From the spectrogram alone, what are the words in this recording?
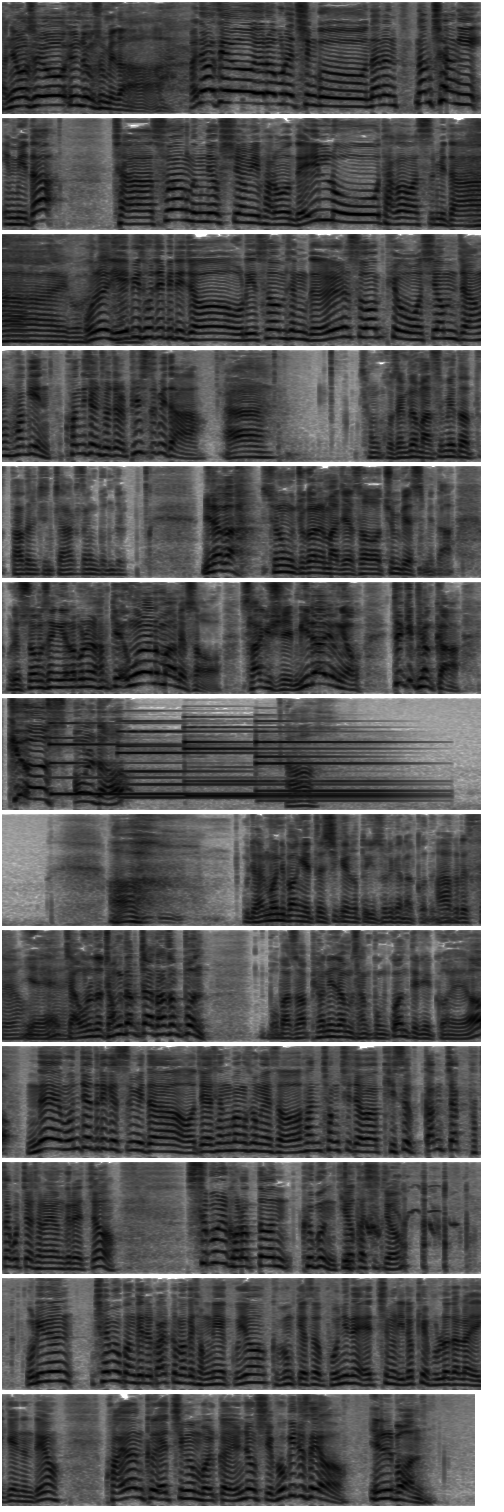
안녕하세요 윤정수입니다. 안녕하세요, 여러분의 친구. 나는 남창희입니다. 자, 수학 능력 시험이 바로 내일로 다가왔습니다. 아이고, 오늘 예비 소집일이죠. 우리 수험생들 수험표 시험장 확인 컨디션 조절 필수입니다. 아 참 고생들 많습니다. 다들 진짜 학생분들. 미라가 수능 주간을 맞이해서 준비했습니다. 우리 수험생 여러분을 함께 응원하는 마음에서 사규시 미라 영역 듣기 평가 퀴즈 오늘도 아, 아 우리 할머니 방에 있던 시계가 또 이 소리가 났거든요. 아, 그랬어요? 예, 네. 자 오늘도 정답자 다섯 분 뽑아서 편의점 상품권 드릴 거예요. 네, 문제 드리겠습니다. 어제 생방송에서 한 청취자와 기습 깜짝 다짜고짜 전화 연결했죠. 습을 걸었던 그분 기억하시죠? 우리는 채무 관계를 깔끔하게 정리했고요. 그분께서 본인의 애칭을 이렇게 불러달라 얘기했는데요. 과연 그 애칭은 뭘까요? 윤정 씨 보기 주세요. 1번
